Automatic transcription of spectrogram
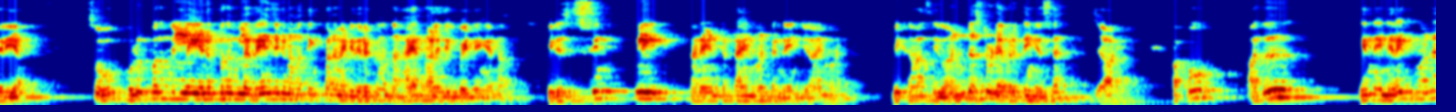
சரியா? ஸோ கொடுப்பதும் இல்லை எடுப்பதும் இல்லை ரேஞ்சுக்கு நம்ம திங்க் பண்ண வேண்டியது இருக்கும். அந்த ஹையர் நாலேஜுக்கு போயிட்டீங்கன்னா it is simply an entertainment and enjoyment because you understood everything is a joy அப்போ அது என்னை நிறைக்குமானா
